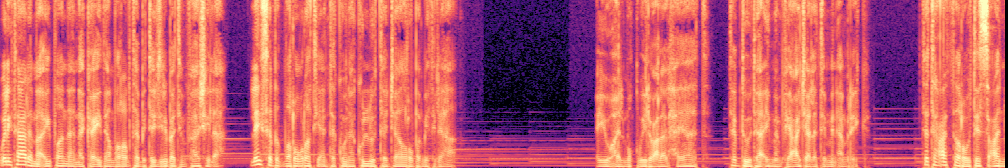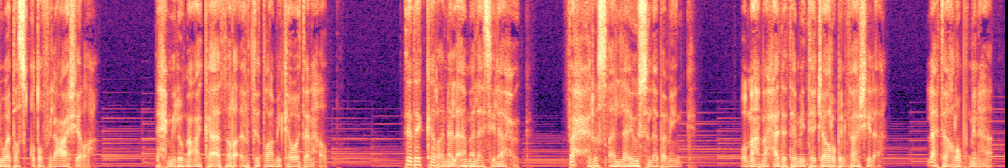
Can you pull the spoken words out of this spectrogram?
ولتعلم أيضا أنك إذا مررت بتجربة فاشلة ليس بالضرورة أن تكون كل التجارب مثلها. أيها المقبل على الحياة تبدو دائما في عجلة من أمرك. تتعثر تسعا وتسقط في العاشرة. تحمل معك أثر ارتطامك وتنهض. تذكر أن الأمل سلاحك. فاحرص ألا يسلب منك. ومهما حدث من تجارب فاشلة لا تهرب منها.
